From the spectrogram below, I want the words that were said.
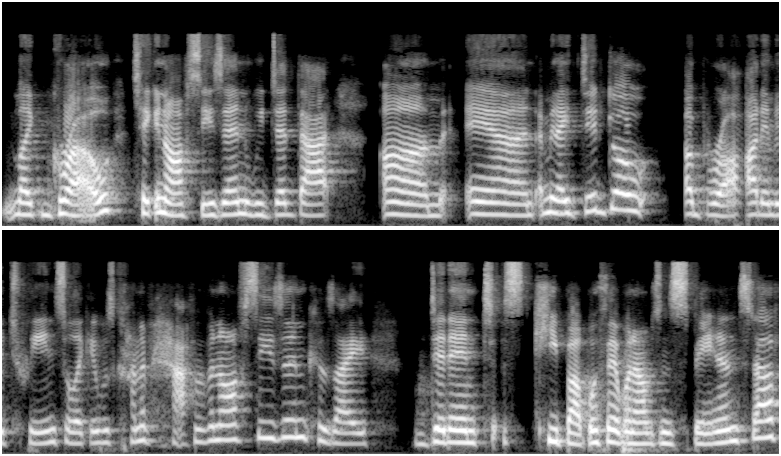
like grow, take an off season. We did that. Um, and I mean, I did go abroad in between. So like it was kind of half of an off season because I didn't keep up with it when I was in Spain and stuff.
